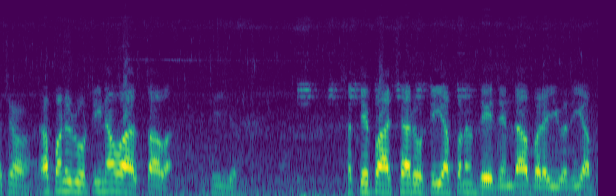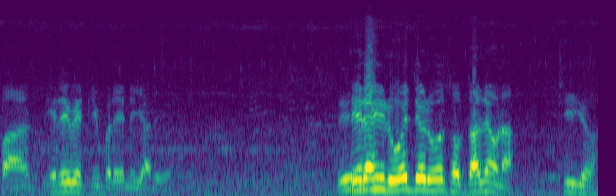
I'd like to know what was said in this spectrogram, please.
ਅੱਛਾ। ਆਪਾਂ ਨੂੰ ਰੋਟੀ ਨਾਲ ਵਾਸਤਾ ਵਾ। ਠੀਕ ਆ। ਸੱਚੇ ਪਾਤਸ਼ਾਹ ਰੋਟੀ ਆਪਾਂ ਨੂੰ ਦੇ ਦਿੰਦਾ ਬੜਾ ਹੀ ਵਧੀਆ ਆਪਾਂ ਇਹਦੇ ਵਿੱਚ ਹੀ ਬੜੇ ਨਜ਼ਾਰੇ ਆ। ਤੇ ਫਿਰ ਅਸੀਂ ਰੋਜ਼ ਦੇ ਰੋਜ਼ ਸੌਦਾ ਲਿਆਉਣਾ। ਠੀਕ ਆ।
